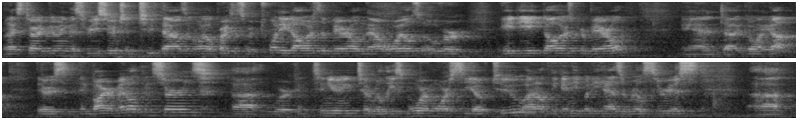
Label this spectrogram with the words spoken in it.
When I started doing this research in 2000, oil prices were $20 a barrel. Now oil's over $88 per barrel and uh, going up. There's environmental concerns. Uh, we're continuing to release more and more CO2. I don't think anybody has a real serious uh,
